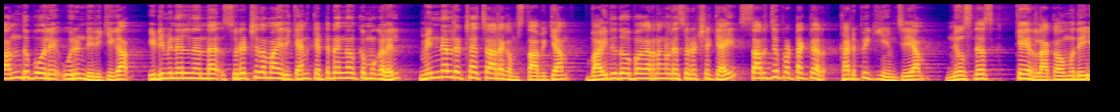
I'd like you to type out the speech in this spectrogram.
പന്ത് പോലെ ഉരുണ്ടിരിക്കുക. ഇടിമിന്നലിൽ നിന്ന് സുരക്ഷിതമായിരിക്കാൻ കെട്ടിടങ്ങൾക്ക് മുകളിൽ മിന്നൽ രക്ഷാചാലകം സ്ഥാപിക്കാം. വൈദ്യുതോപകരണങ്ങളുടെ സുരക്ഷയ്ക്കായി സർജ് പ്രൊട്ടക്ടർ ഘടിപ്പിക്കുകയും ചെയ്യാം. News desk Kerala Kaumudi.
